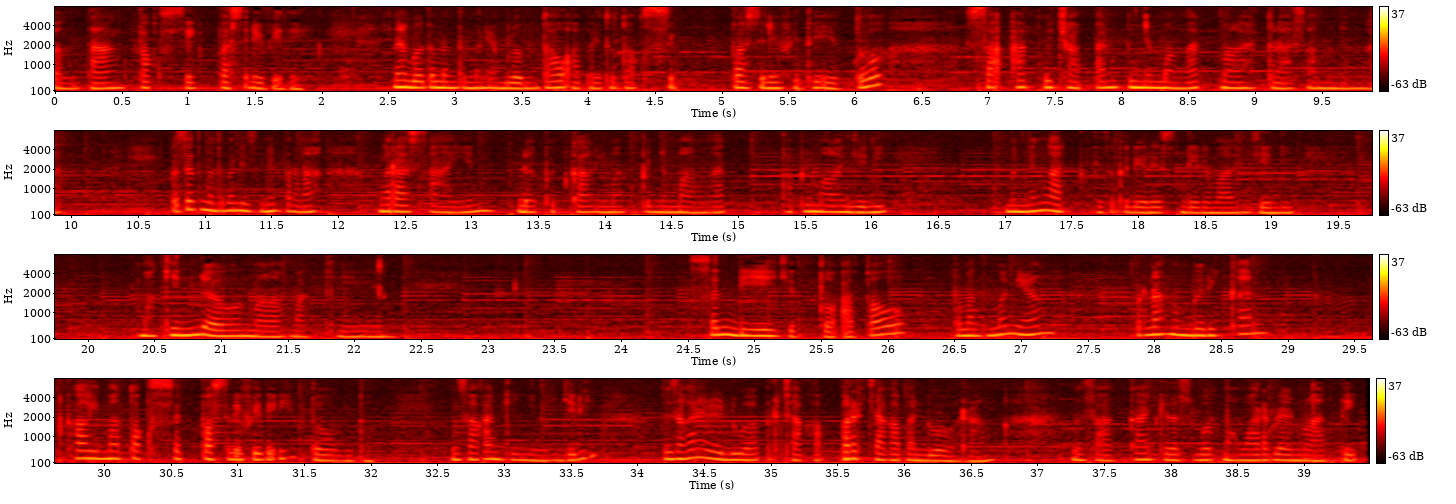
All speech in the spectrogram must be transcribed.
Tentang toxic positivity. Nah, buat teman-teman yang belum tahu apa itu toxic positivity itu saat ucapan penyemangat malah terasa menyengat. Pasti teman-teman di sini pernah ngerasain dapat kalimat penyemangat tapi malah jadi menyengat gitu ke diri sendiri malah jadi makin down malah makin sedih gitu atau teman-teman yang pernah memberikan kalimat toxic positivity itu gitu. Misalkan kayak gini jadi misalkan ada dua percakap percakapan dua orang misalkan kita sebut mawar dan melati.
